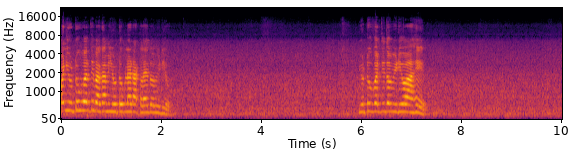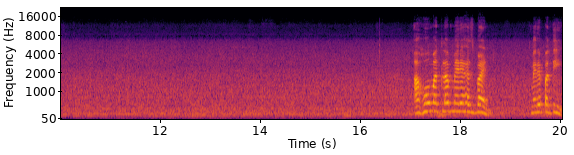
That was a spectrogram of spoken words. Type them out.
पण यूट्यूबवरती बघा मी यूट्यूबला टाकलाय तो व्हिडिओ यूट्यूबवरती तो व्हिडिओ आहे. अहो मतलब मेरे हस्बंड मेरे पति,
